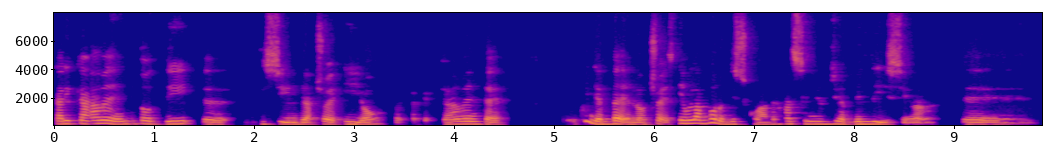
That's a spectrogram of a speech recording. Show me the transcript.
caricamento di, eh, di Silvia, cioè io, perché chiaramente, quindi è bello, cioè è un lavoro di squadra, una sinergia bellissima eh,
